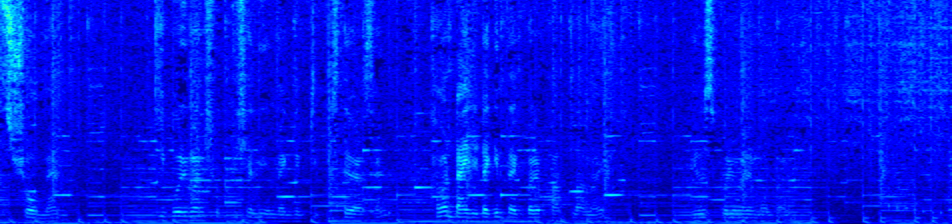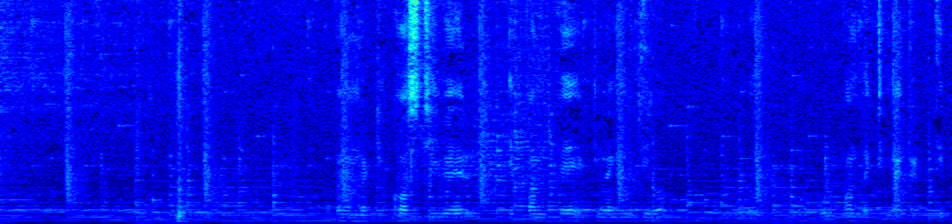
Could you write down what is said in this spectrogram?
জাস্ট শো ম্যান কি পরিমাণ শক্তিশালী এই ম্যাগনেটটি, বুঝতে পারছেন? আমার ডায়েরিটা কিন্তু একবারে পাতলা নয়। হিউজ পরিমাণে মোটা এবার আমরা একটি কস্টিভের এই প্রান্তে একটি ম্যাগনেট দিব। এবং অপর একটি ম্যাগনেট দিব।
